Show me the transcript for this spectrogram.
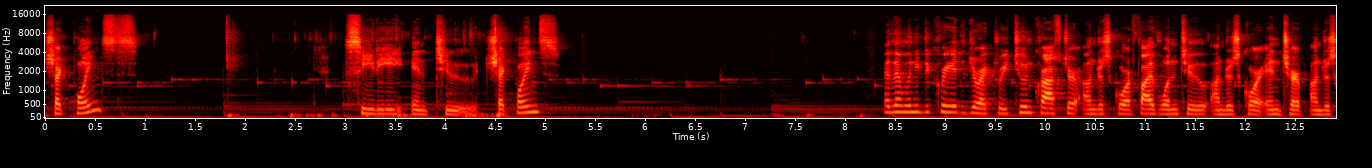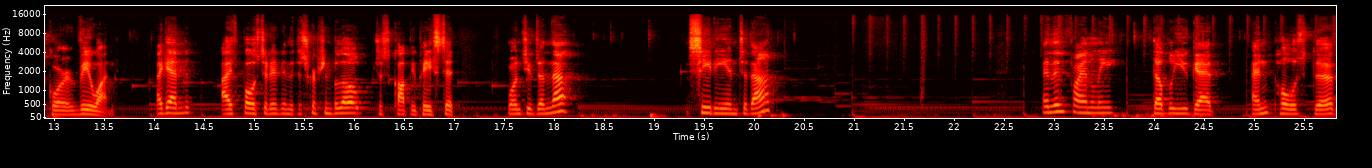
checkpoints, cd into checkpoints. And then we need to create the directory tooncrafter underscore 512 underscore interp underscore v1. Again, I've posted it in the description below. Just copy paste it. Once you've done that, cd into that. And then finally, wget and post the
